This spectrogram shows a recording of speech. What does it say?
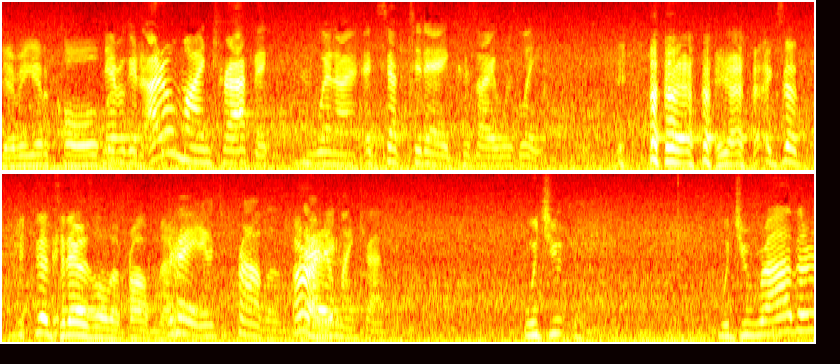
Never get a cold. Never get. I don't mind traffic when I, except today because I was late. yeah, except, except today was a little bit problematic. Right, it was a problem. All but I don't mind traffic. Would you would you rather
